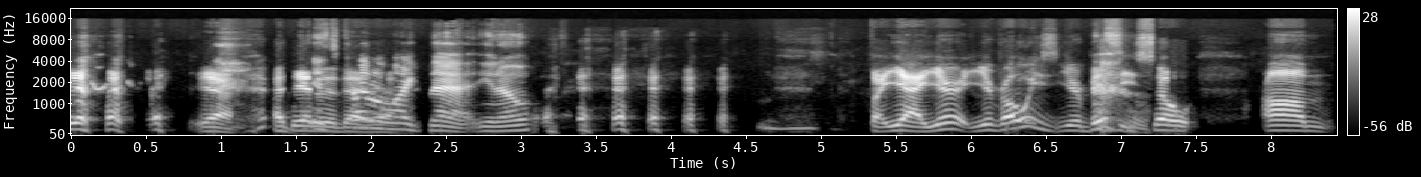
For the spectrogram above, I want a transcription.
yeah, yeah. At the end it's of the day, kind of yeah. like that, you know. but yeah, you're you're always you're busy. So, um,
